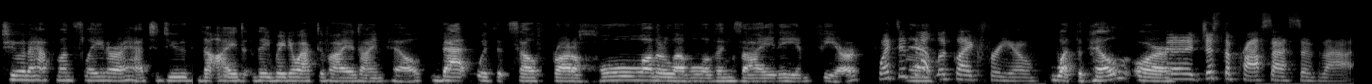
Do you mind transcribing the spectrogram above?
two and a half months later i had to do the iod- the radioactive iodine pill. That with itself brought a whole other level of anxiety and fear. What did and that look like for you? What the pill or? Uh, just the process of that.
